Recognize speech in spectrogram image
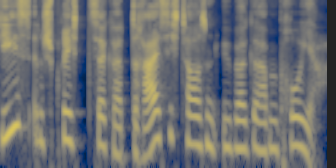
Dies entspricht ca. 30.000 Übergaben pro Jahr.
